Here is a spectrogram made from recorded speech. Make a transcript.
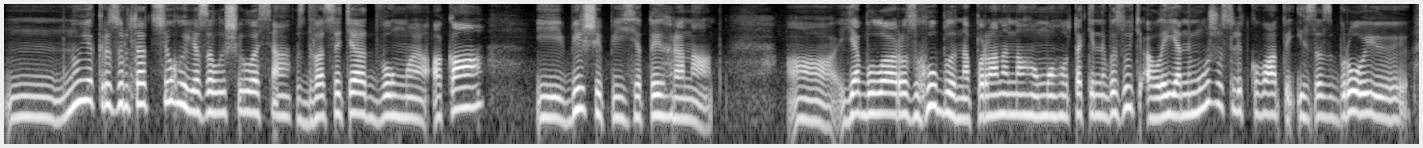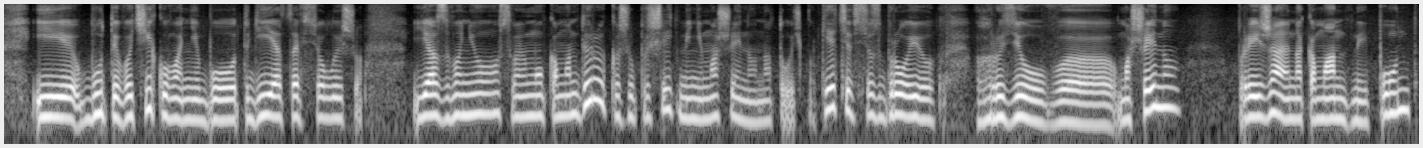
Ну, як результат цього, я залишилася з 22 АК і більше 50 гранат. Я була розгублена, пораненого мого так і не везуть, але я не можу слідкувати і за зброєю, і бути в очікуванні, бо тоді я це все лишу. Я дзвоню своєму командиру і кажу, пришліть мені машину на точку. Я цю всю зброю грузю в е, машину, приїжджаю на командний пункт,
